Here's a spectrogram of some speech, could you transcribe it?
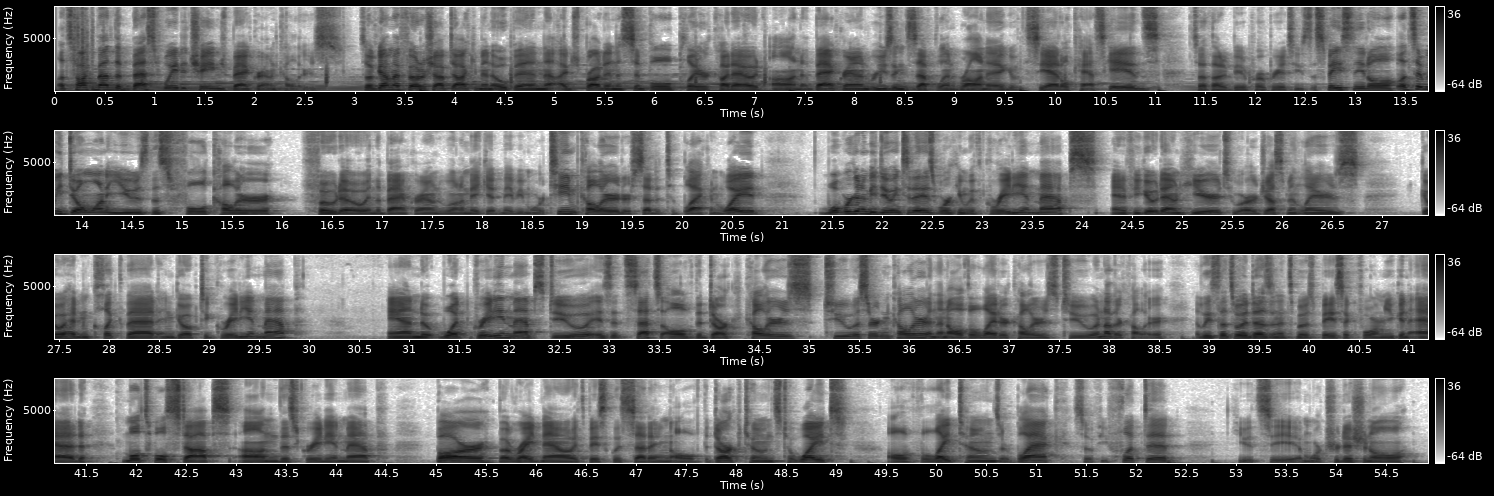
Let's talk about the best way to change background colors. So I've got my Photoshop document open. I just brought in a simple player cutout on a background. We're using Zeppelin Raunig of the Seattle Cascades. So I thought it'd be appropriate to use the Space Needle. Let's say we don't want to use this full color photo in the background. We want to make it maybe more team colored or set it to black and white. What we're going to be doing today is working with gradient maps. And if you go down here to our adjustment layers, go ahead and click that and go up to gradient map. And what gradient maps do is it sets all of the dark colors to a certain color and then all the lighter colors to another color. At least that's what it does in its most basic form. You can add multiple stops on this gradient map bar, but right now it's basically setting all of the dark tones to white, all of the light tones are black. So if you flipped it, you would see a more traditional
